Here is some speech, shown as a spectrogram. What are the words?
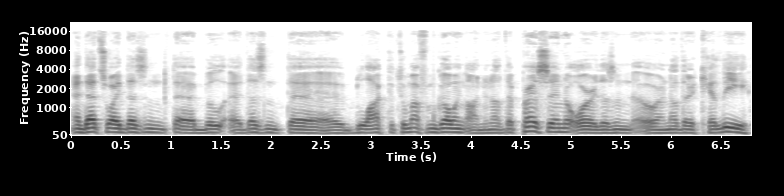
and that's why it doesn't uh, uh, doesn't uh, block the tumah from going on another person or doesn't or another keli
